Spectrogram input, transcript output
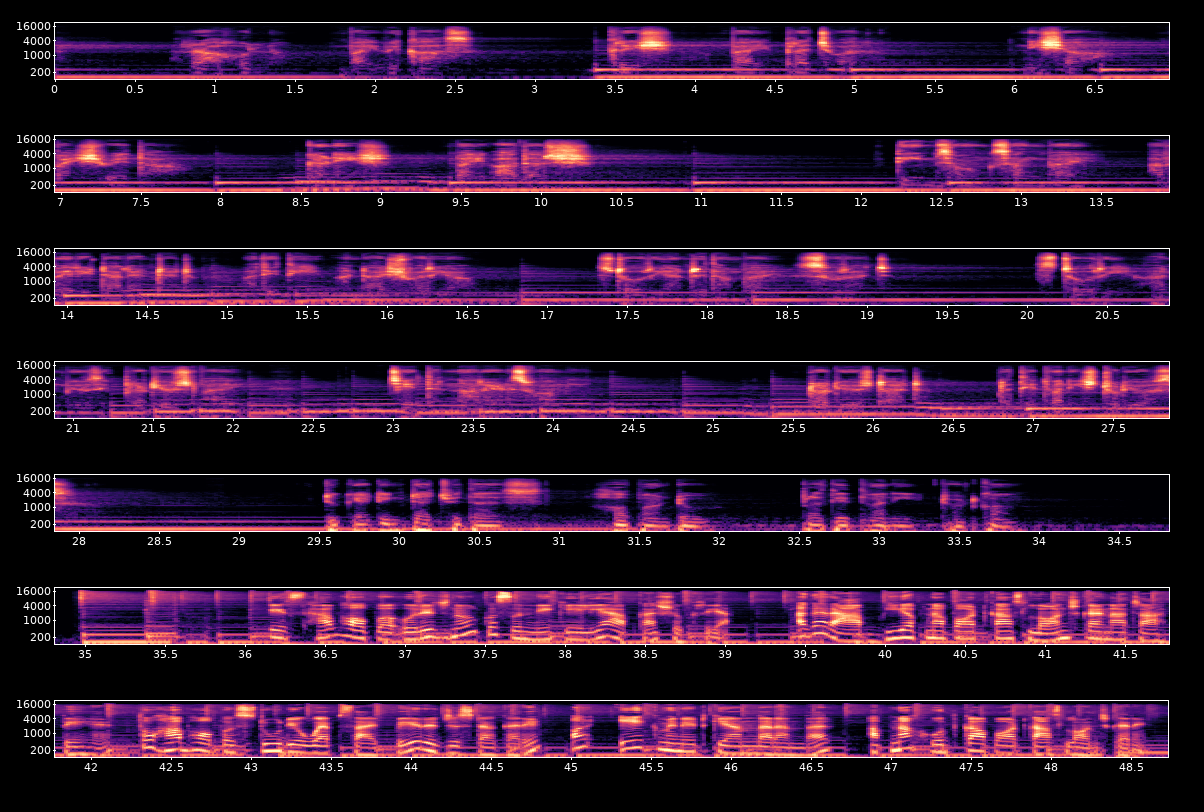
राहुल भाई विकास कृष भाई प्रज्वल निशा भाई श्वेता गणेश भाई आदर्श theme song sung by a very talented Aditi and Aishwarya story and rhythm by Suraj story and music produced by Chetan Narayan Swami. Produced at Pratidwani Studios. To get in touch with us, hop on to pratidhwani.com. इस hub hopper original को सुनने के लिए आपका शुक्रिया अगर आप भी अपना पॉडकास्ट लॉन्च करना चाहते हैं तो हब हॉपर स्टूडियो वेबसाइट पे रजिस्टर करें और एक मिनट के अंदर अंदर अपना खुद का पॉडकास्ट लॉन्च करें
